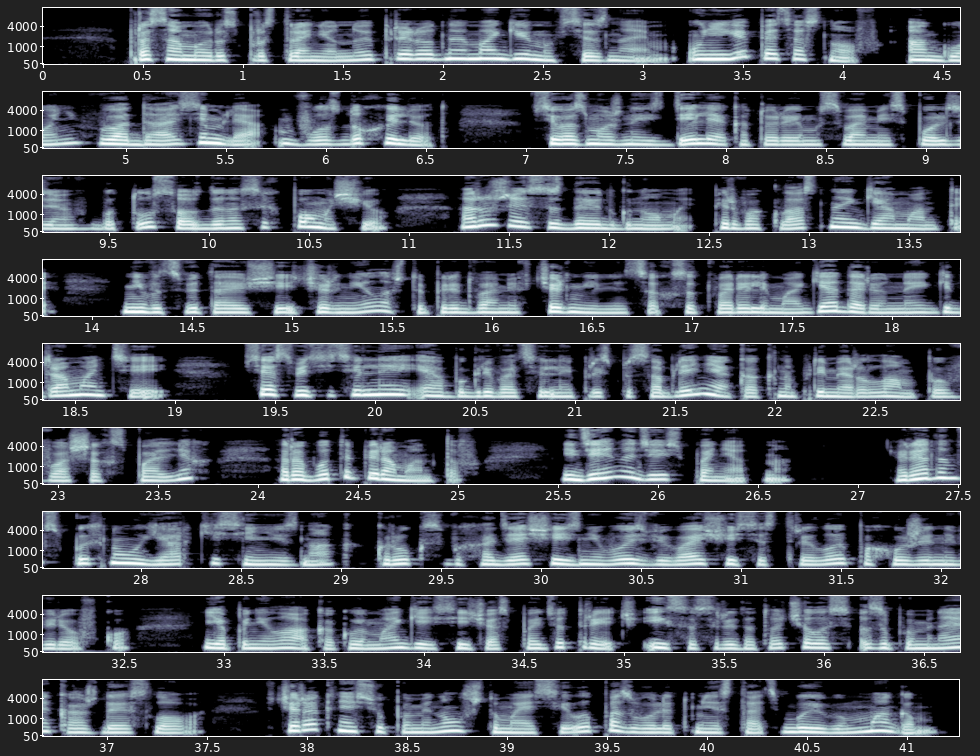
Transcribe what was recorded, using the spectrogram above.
Про самую распространенную природную магию мы все знаем. У нее пять основ — огонь, вода, земля, воздух и лед. Всевозможные изделия, которые мы с вами используем в быту, созданы с их помощью. Оружие создают гномы, первоклассные геоманты. Невыцветающие чернила, что перед вами в чернильницах, сотворили маги, одаренные гидромантией. Все осветительные и обогревательные приспособления, как, например, лампы в ваших спальнях, работа пиромантов. Идея, надеюсь, понятна. Рядом вспыхнул яркий синий знак, круг с выходящей из него извивающейся стрелой, похожей на веревку. Я поняла, о какой магии сейчас пойдет речь, и сосредоточилась, запоминая каждое слово. Вчера князь упомянул, что моя сила позволит мне стать боевым магом.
